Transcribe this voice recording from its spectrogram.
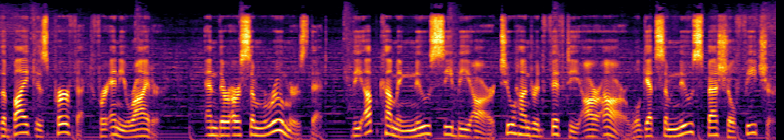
the bike is perfect for any rider. And there are some rumors that, the upcoming new CBR 250RR will get some new special feature,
